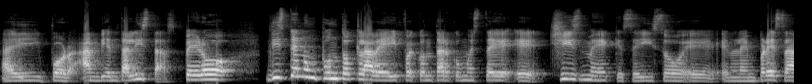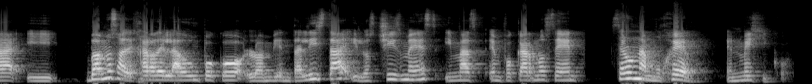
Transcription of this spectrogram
ahí por ambientalistas. Pero diste en un punto clave y fue contar como este eh, chisme que se hizo en la empresa y vamos a dejar de lado un poco lo ambientalista y los chismes y más enfocarnos en ser una mujer en México.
